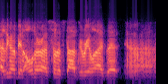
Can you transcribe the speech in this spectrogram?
as I got a bit older, I sort of started to realize that uh,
